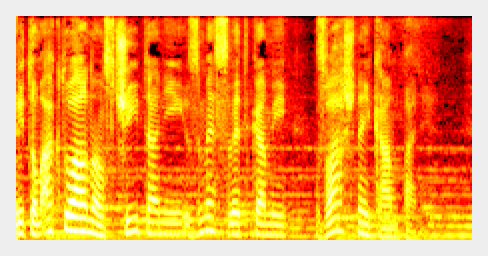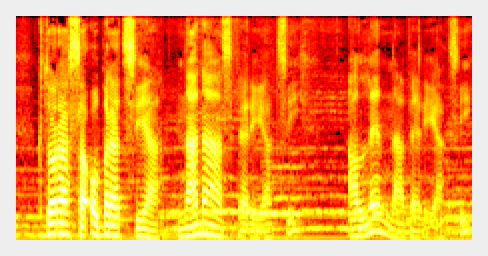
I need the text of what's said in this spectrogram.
Pri tom aktuálnom sčítaní sme svedkami zvláštnej kampane, ktorá sa obracia na nás veriacich a len na veriacich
